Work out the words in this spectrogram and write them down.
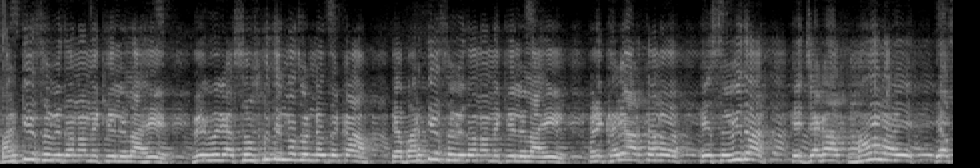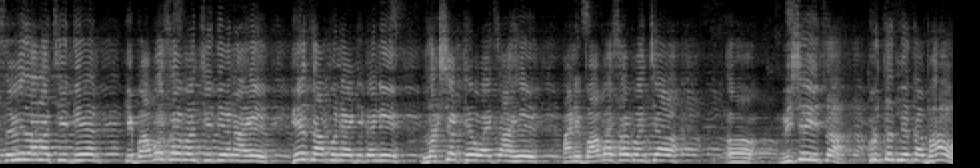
भारतीय संविधानानं केलेलं आहे. वेगवेगळ्या संस्कृतींना जोडण्याचं काम या भारतीय संविधानानं केलेलं आहे. आणि खऱ्या अर्थानं हे संविधान हे जगात महान आहे. या संविधानाची देण ही बाबासाहेबांची देण आहे. हेच आपण या ठिकाणी लक्षात ठेवायचं आहे. आणि बाबासाहेबांच्या विषयीचा कृतज्ञता भाव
